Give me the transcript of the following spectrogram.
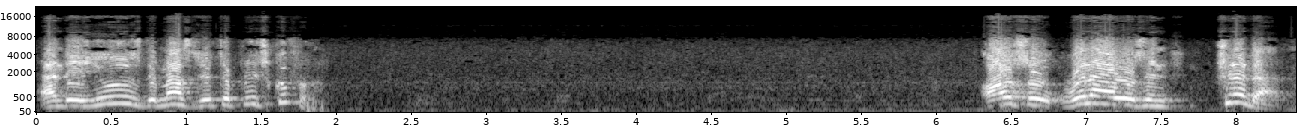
and they used the masjid to preach kufr. Also, when I was in Trinidad,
